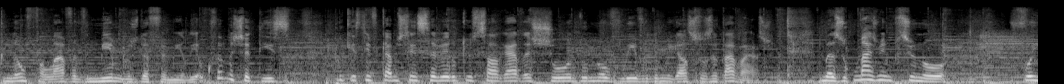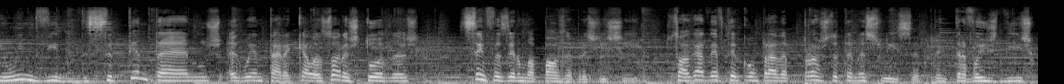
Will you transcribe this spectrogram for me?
que não falava de membros da família, o que foi uma chatice, porque assim ficámos sem saber o que o Salgado achou do novo livro do Miguel Sousa Tavares. Mas o que mais me impressionou foi um indivíduo de 70 anos aguentar aquelas horas todas sem fazer uma pausa para xixi. O Salgado deve ter comprado a próstata na Suíça, portanto, travões de disco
